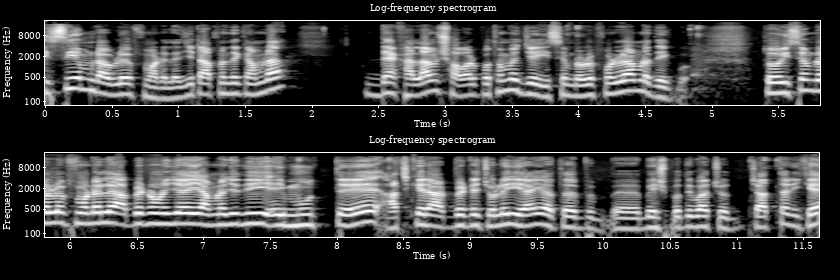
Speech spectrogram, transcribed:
ইসিএম ডাব্লিউএফ মডেলে যেটা আপনাদেরকে আমরা দেখালাম সবার প্রথমে যে ইসিএম ডেভেলপ মডেল আমরা দেখব। তো ইসএম ডাব্লিউএফ মডেলের আপডেট অনুযায়ী আমরা যদি এই মুহূর্তে আজকের আপডেটে চলে যাই, অর্থাৎ বৃহস্পতিবার চার তারিখে,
